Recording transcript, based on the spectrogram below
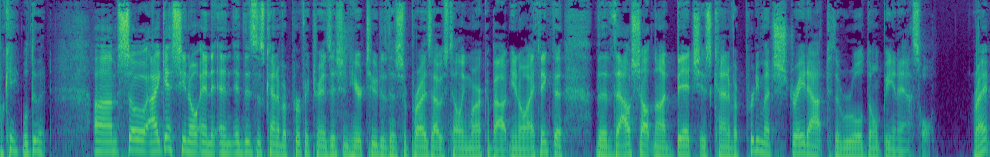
okay, we'll do it. Um, so I guess you know, and, and and this is kind of a perfect transition here too to the surprise I was telling Mark about. You know, I think the the thou shalt not bitch is kind of a pretty much straight out to the rule. Don't be an asshole, right?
